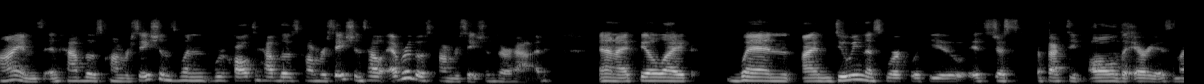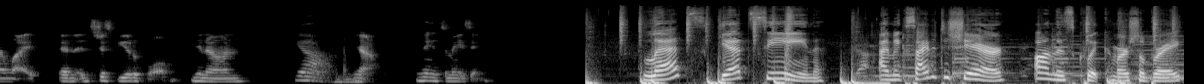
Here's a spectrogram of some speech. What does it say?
times and have those conversations when we're called to have those conversations, however, those conversations are had. And I feel like when I'm doing this work with you, it's just affecting all the areas of my life. And it's just beautiful, you know, and yeah. Yeah. I think it's amazing. Let's get seen. I'm excited to share on this quick commercial break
